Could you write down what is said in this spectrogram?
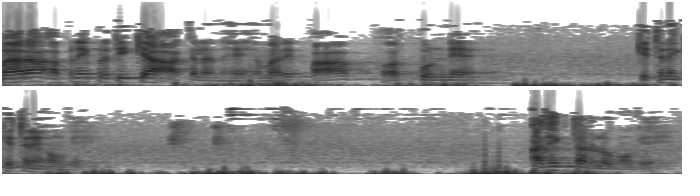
हमारा अपने प्रति क्या आकलन है? हमारे पाप और पुण्य कितने कितने होंगे? अधिकतर लोगों के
